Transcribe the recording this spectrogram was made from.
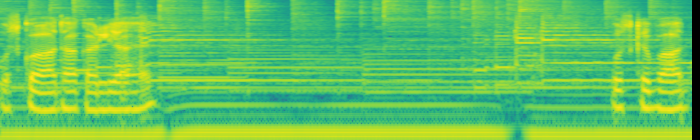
उसको आधा कर लिया है। उसके बाद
